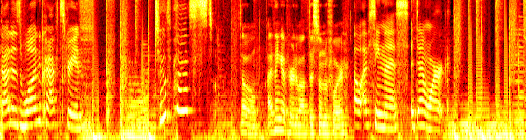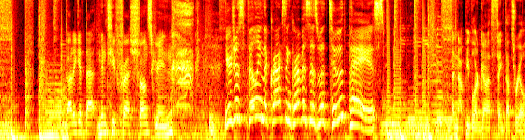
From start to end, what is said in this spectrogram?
That is one cracked screen. Toothpaste? Oh, I think I've heard about this one before. Oh, I've seen this. It didn't work. Gotta get that minty fresh phone screen. You're just filling the cracks and crevices with toothpaste. And now people are gonna think that's real.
